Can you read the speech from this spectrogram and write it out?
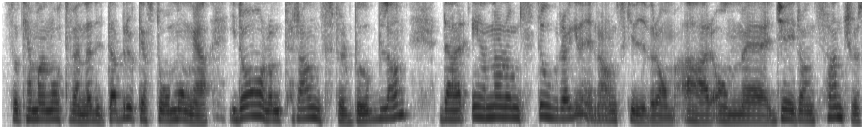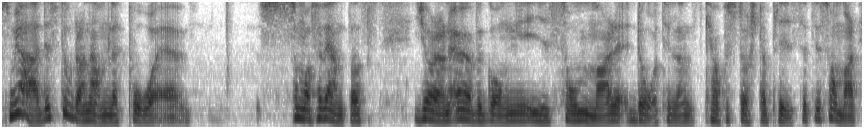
så kan man återvända dit. Där brukar stå många, idag har de transferbubblan, där en av de stora grejerna de skriver om är om eh, Jadon Sancho, som ju är det stora namnet på eh, som har förväntats göra en övergång i sommar då till den kanske största priset i sommar.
